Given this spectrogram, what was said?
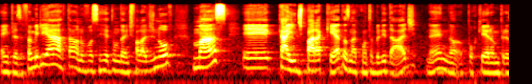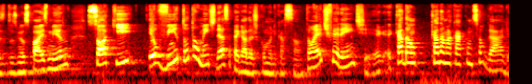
É empresa familiar, tal, não vou ser redundante falar de novo, mas é, caí de paraquedas na contabilidade, né? Porque era uma empresa dos meus pais mesmo. Só que eu vinha totalmente dessa pegada de comunicação. Então é diferente. É, é cada, um, cada macaco no seu galho.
